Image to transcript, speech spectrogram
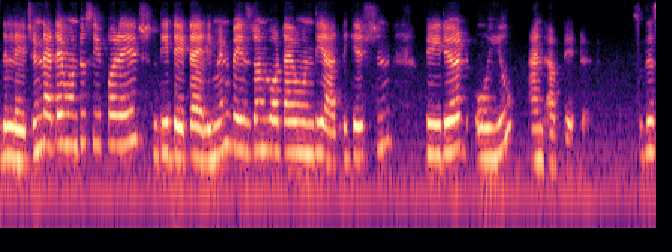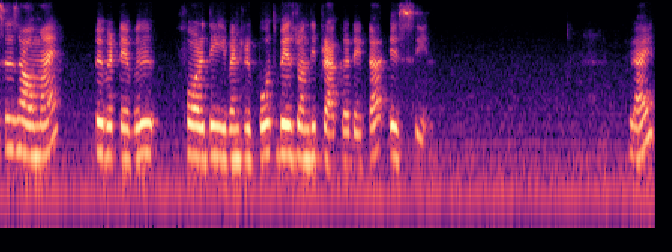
the legend that i want to see for age the data element based on what i want the aggregation period ou and updated. So this is how my pivot table for the event reports based on the tracker data is seen. Right?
